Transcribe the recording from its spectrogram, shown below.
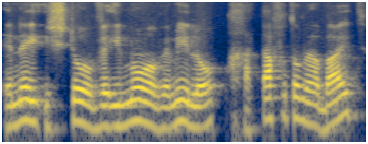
עיני אשתו ואימו ומי לא, חטף אותו מהבית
